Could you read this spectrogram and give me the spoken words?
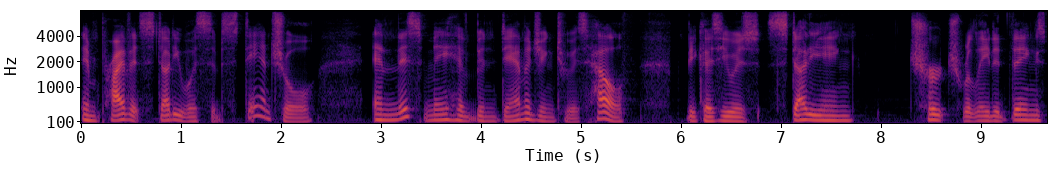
in private study was substantial, and this may have been damaging to his health because he was studying church related things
